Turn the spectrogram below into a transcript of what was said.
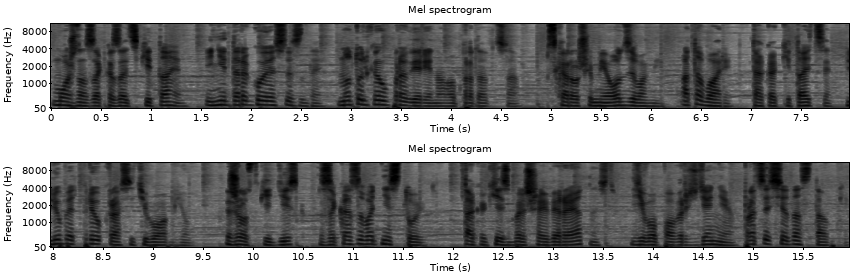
Можно заказать с Китая и недорогой SSD, но только у проверенного продавца, с хорошими отзывами о товаре, так как китайцы любят приукрасить его объем. Жесткий диск заказывать не стоит, так как есть большая вероятность его повреждения в процессе доставки.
